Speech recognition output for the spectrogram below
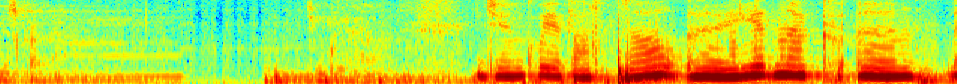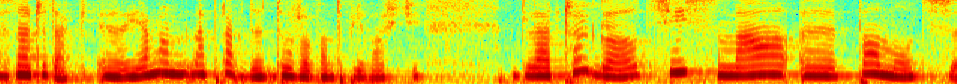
mieszkania. Dziękuję. Dziękuję bardzo. Y, Jednak, y, to znaczy tak, y, ja mam naprawdę dużo wątpliwości. Dlaczego CIS ma y, pomóc y,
